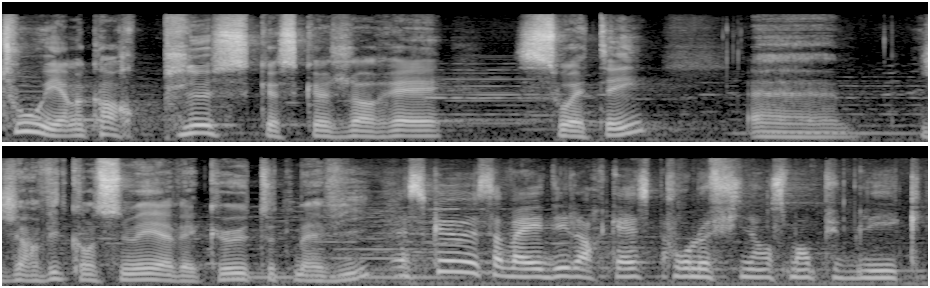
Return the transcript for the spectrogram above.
tout et encore plus que ce que j'aurais souhaité. Euh, j'ai envie de continuer avec eux toute ma vie. Est-ce que ça va aider l'orchestre pour le financement public,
